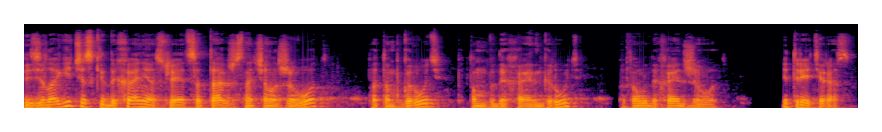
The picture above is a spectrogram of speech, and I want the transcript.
Физиологически дыхание осуществляется также сначала живот, потом грудь, потом выдыхает грудь, потом выдыхает живот. И третий раз.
